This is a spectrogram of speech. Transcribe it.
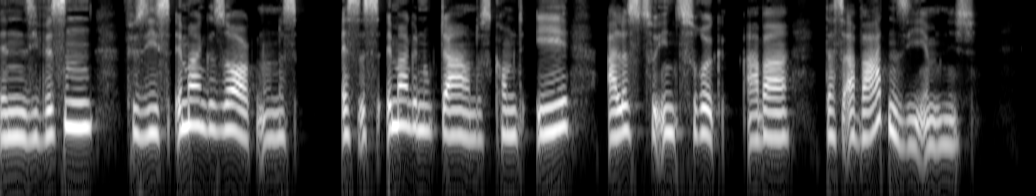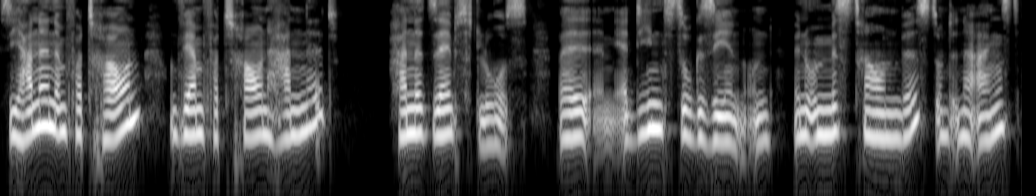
Denn sie wissen, für sie ist immer gesorgt und es, es ist immer genug da und es kommt eh alles zu ihnen zurück. Aber das erwarten sie eben nicht. Sie handeln im Vertrauen und wer im Vertrauen handelt, handelt selbstlos, weil ähm, er dient so gesehen. Und wenn du im Misstrauen bist und in der Angst,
